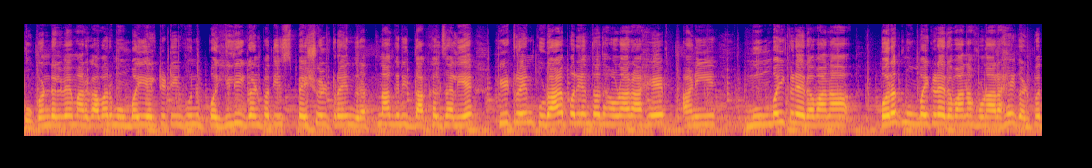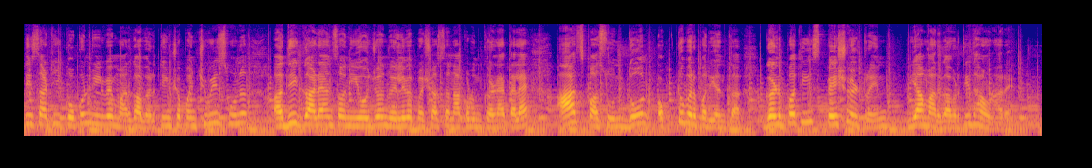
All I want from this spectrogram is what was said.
कोकण रेल्वे मार्गावर मुंबई एलटीटीहून पहिली गणपती स्पेशल ट्रेन रत्नागिरीत दाखल झाली आहे. ही ट्रेन कुडाळपर्यंत धावणार आहे आणि मुंबईकडे रवाना परत मुंबईकडे रवाना होणार आहे. गणपतीसाठी कोकण रेल्वे मार्गावर तीनशे पंचवीसहून अधिक गाड्यांचं नियोजन रेल्वे प्रशासनाकडून करण्यात आलंय. आजपासून दोन ऑक्टोबर पर्यंत गणपती स्पेशल ट्रेन या मार्गावरती धावणार आहे.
